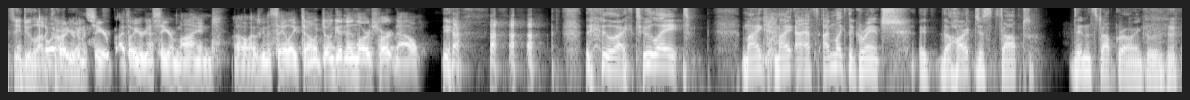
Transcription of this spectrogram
So you do a lot oh, of I thought you were going to say your. I thought you were going to say your mind. Oh, I was going to say like, don't don't get an enlarged heart now. yeah. like too late. My my, I have- I'm like the Grinch. It, the heart just stopped. Didn't stop growing. Three It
